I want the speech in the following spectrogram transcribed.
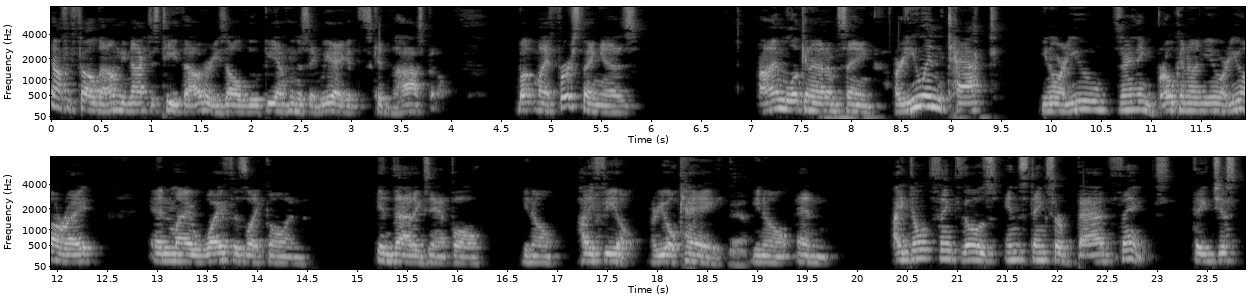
now if he fell down, he knocked his teeth out, or he's all loopy, I'm going to say we got to get this kid to the hospital. But my first thing is, I'm looking at him saying, "Are you intact? You know, are you? Is there anything broken on you? Are you all right?" And my wife is like going, in that example, you know, how do you feel? Are you okay? Yeah. You know, and I don't think those instincts are bad things. They just,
